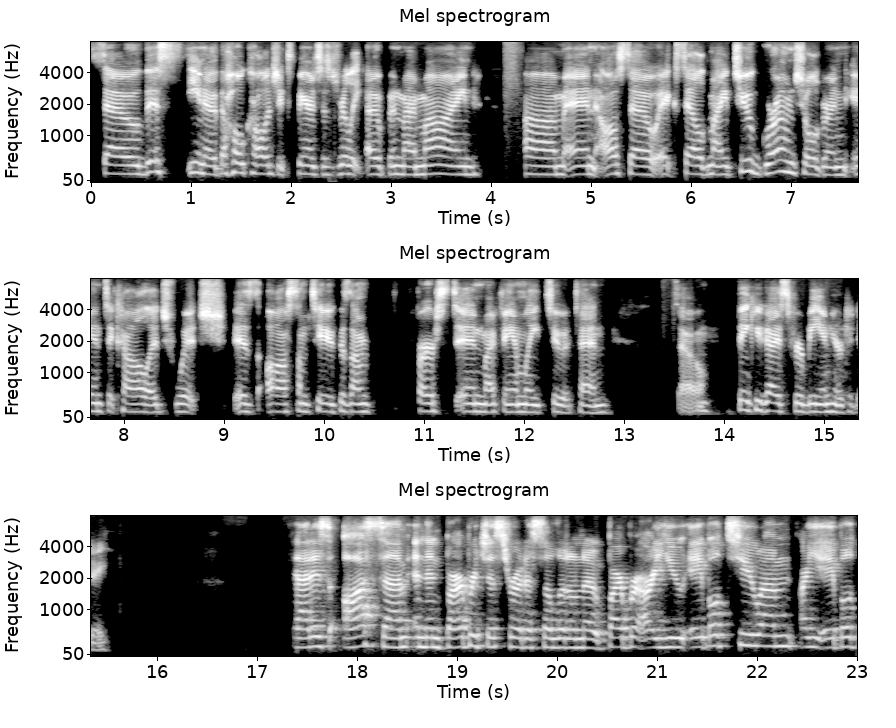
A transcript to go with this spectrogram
So this, you know, the whole college experience has really opened my mind um, and also excelled my two grown children into college, which is awesome too, because I'm first in my family to attend. So thank you guys for being here today. That is awesome. And then Barbara just wrote us a little note. Barbara, are you able to um, are you able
